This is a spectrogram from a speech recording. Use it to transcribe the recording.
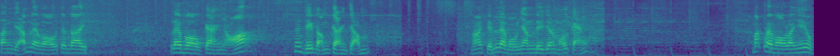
tăng giảm level trên đây. Level càng nhỏ, nó chuyển động càng chậm nó chỉnh level nhanh đi cho nó mỗi cẳng. Mắc level là nhiêu?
